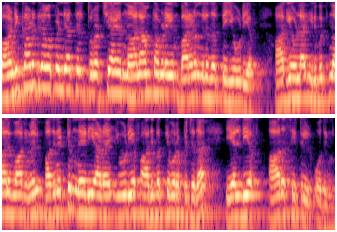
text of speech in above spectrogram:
Pandikkad ഗ്രാമപഞ്ചായത്തിൽ തുടർച്ചയായ നാലാം തവണയും ഭരണം നിലനിർത്തി യു ഡി എഫ്. ആകെയുള്ള ഇരുപത്തിനാല് വാർഡുകളിൽ പതിനെട്ടും നേടിയാണ് യു ഡി എഫ് ആധിപത്യമുറപ്പിച്ചത് എൽ ഡി എഫ് ആറ് സീറ്റിൽ ഒതുങ്ങി.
